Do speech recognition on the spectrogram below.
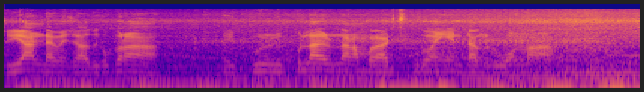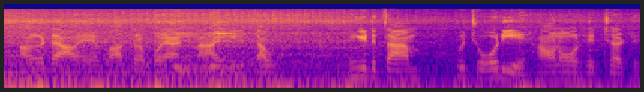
சரியான டேமேஜ் அதுக்கப்புறம் இப்போ இப்படிலாம் இருந்தால் நம்மளை அடிச்சு விடுவாங்கன்ட்டு அங்கிட்டு ஓன்னா அங்கிட்ட அவன் பாத்திர போயான்னு நான் இங்கிட்டு தவ இங்கிட்டு தப்பிச்சு ஓடி. அவனை ஒரு ஹெட்ஷாட்டு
